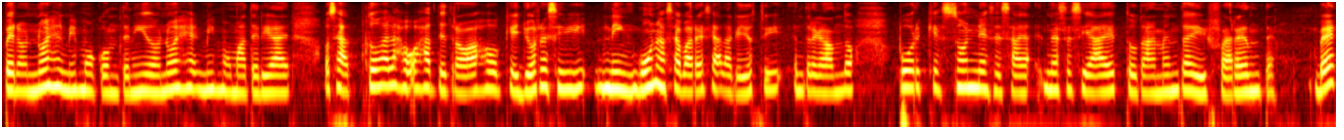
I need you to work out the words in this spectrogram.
pero no es el mismo contenido, no es el mismo material. O sea, todas las hojas de trabajo que yo recibí, ninguna se parece a la que yo estoy entregando porque son necesidades totalmente diferentes. ¿Ves?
